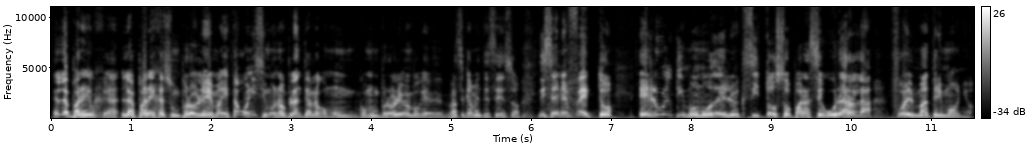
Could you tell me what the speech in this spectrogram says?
La pareja, la pareja es un problema y está buenísimo, ¿no? Plantearlo como un, como un problema porque básicamente es eso. Dice, en efecto, el último modelo exitoso para asegurarla fue el matrimonio.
